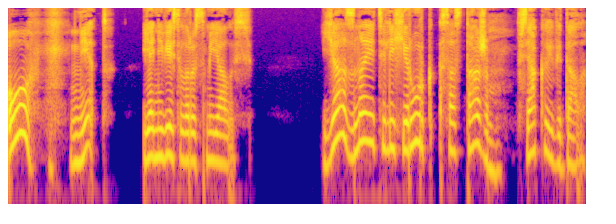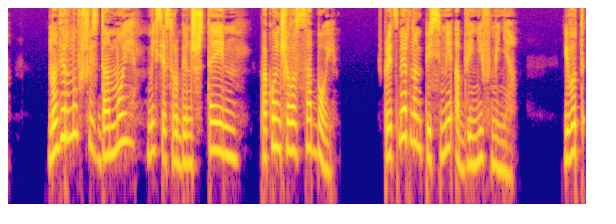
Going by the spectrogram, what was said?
«О, нет!» — я невесело рассмеялась. «Я, знаете ли, хирург со стажем, всякое видала. Но, вернувшись домой, миссис Рубинштейн покончила с собой, в предсмертном письме обвинив меня. И вот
